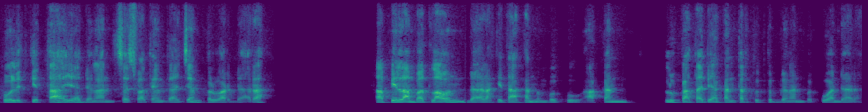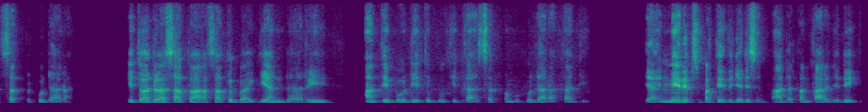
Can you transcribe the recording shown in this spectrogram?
kulit kita ya dengan sesuatu yang tajam keluar darah. Tapi lambat laun darah kita akan membeku, akan luka tadi akan tertutup dengan bekuan darah, zat beku darah. Itu adalah satu satu bagian dari antibodi tubuh kita, zat pembeku darah tadi. Ya, ini mirip seperti itu. Jadi ada tentara, jadi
